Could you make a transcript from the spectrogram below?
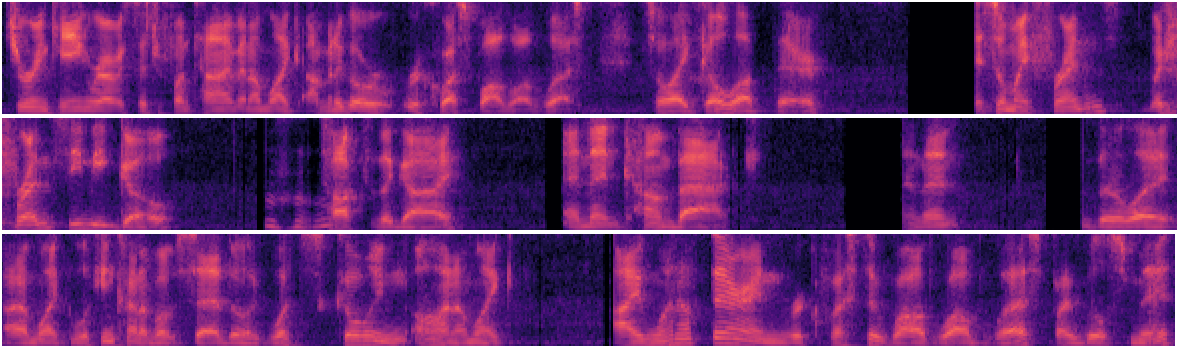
drinking, we're having such a fun time. And I'm like, I'm going to go request Wild Wild West. So I go up there. And so my friends, my friends see me go, Mhm. talk to the guy, and then come back. And then they're like, I'm like looking kind of upset. They're like, what's going on? I'm like, I went up there and requested Wild Wild West by Will Smith.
